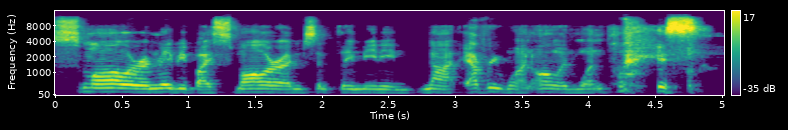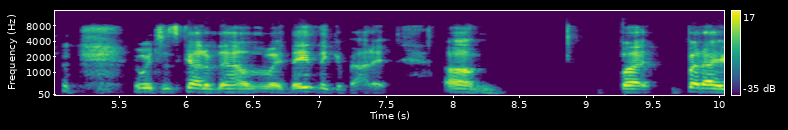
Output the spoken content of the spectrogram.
smaller, and maybe by smaller, I'm simply meaning not everyone all in one place, which is kind of the, the way they think about it. Um, but but I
